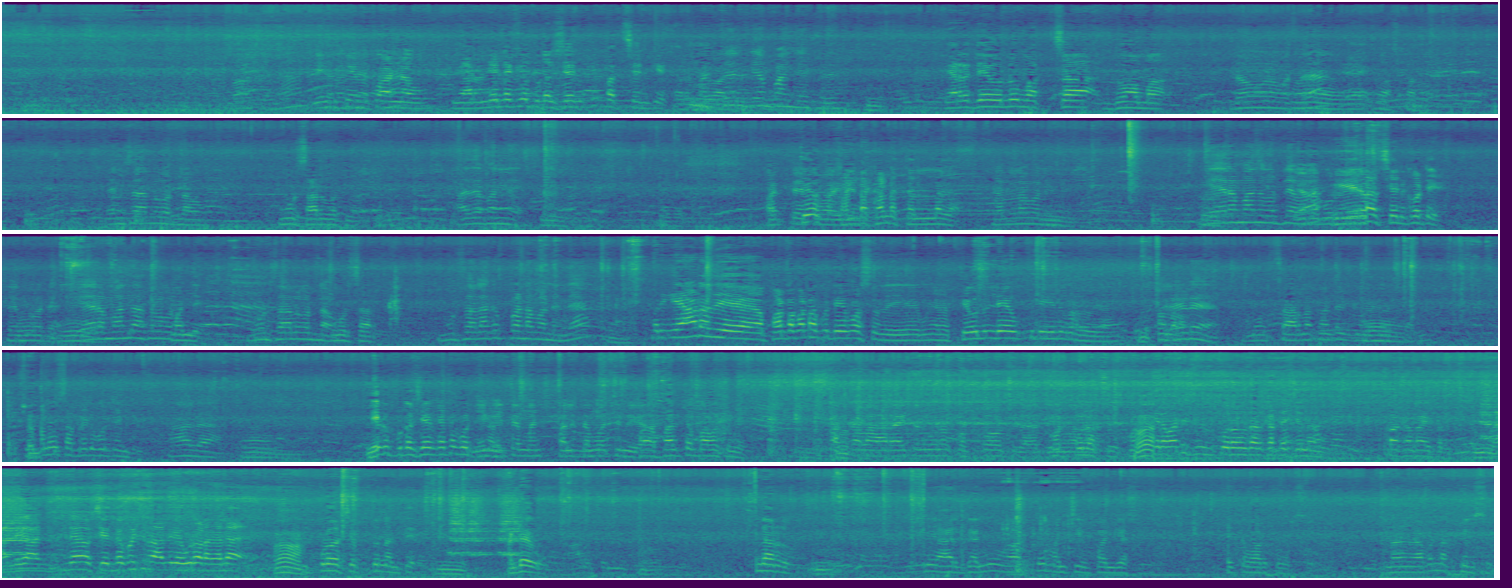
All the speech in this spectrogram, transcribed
ఎందుకు ఎందుకు వాడినావు ఈ రెండేళ్ళకి బుడ్డల చేనుకి పత్తి చేనుకి మధ్యాహ్నం ఏం పని చేస్తుంది ఎర్రదేవులు మచ్చ దోమ. ఎన్నిసార్లు కొట్టినావు? మూడు సార్లు కొట్టినా. అదే పని. కండ తెల్లగా. ఏర మంది కొట్టలేవా? మంది అసలు మంది. మూడు సార్లు కొట్టినావు? మూడు సార్లు. మూడు సార్లకి పంట పండిందే? మరి ఏడాది పంట పంట ఒకటి ఏమొస్తుంది? తెవులు లేకపోతే ఏం పడదు మూడు సార్ల కంటే సపరేట్ కొట్టింది. అవునా? నీరు పుట్ట చేను అయితే కొట్టింది నీకైతే మంచి ఫలితం వచ్చింది ఫలితం బాగా వచ్చింది. పక్కల రైతులు కూడా కొట్టుకోవచ్చు కొట్టిన వాటి చూసుకోవాలి దాని కంటే చిన్న పక్కన రైతులు. అంటే చిన్నకి వచ్చి రాలేదు ఎవరు అడగలే. ఇప్పుడు చెప్తున్నా అంతే. అంటే తిన్నారు ఈ ఆరోగ్యాన్ని వాడితే మంచిగా పని చేస్తుంది అయితే వాడుకోవచ్చు నాకు కాబట్టి నాకు తెలుసు.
